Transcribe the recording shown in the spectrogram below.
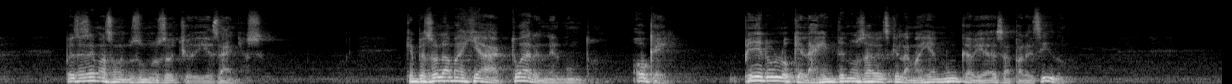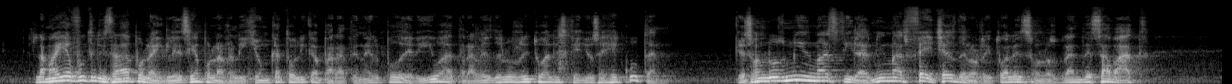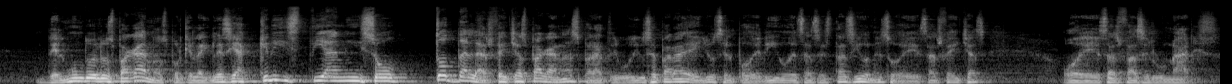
pues hace más o menos unos 8 o 10 años, que empezó la magia a actuar en el mundo. Ok, pero lo que la gente no sabe es que la magia nunca había desaparecido. La magia fue utilizada por la iglesia, por la religión católica para tener poderío a través de los rituales que ellos ejecutan, que son los mismas y las mismas fechas de los rituales o los grandes sabbat del mundo de los paganos, porque la iglesia cristianizó todas las fechas paganas para atribuirse para ellos el poderío de esas estaciones o de esas fechas o de esas fases lunares.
